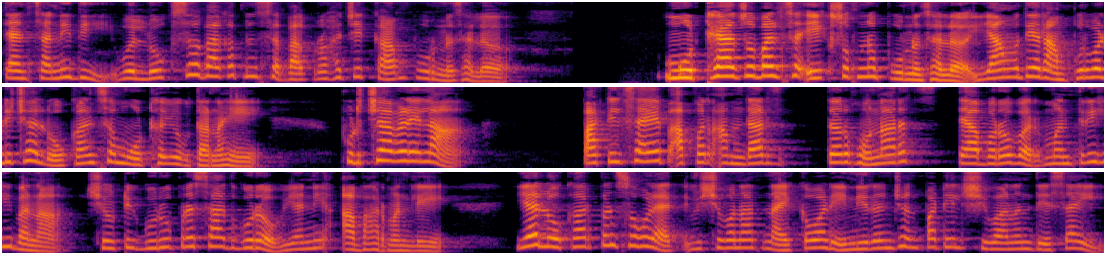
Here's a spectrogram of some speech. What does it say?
त्यांचा निधी व लोकसहभागातून सभागृहाचे काम पूर्ण झालं. मोठ्या आजोबांचं एक स्वप्न पूर्ण झालं. यामध्ये रामपूरवाडीच्या लोकांचं मोठं योगदान आहे. पुढच्या वेळेला पाटील साहेब आपण आमदार तर होणारच त्याबरोबर मंत्रीही बना. शेवटी गुरुप्रसाद गुरव यांनी आभार मानले. या लोकार्पण सोहळ्यात विश्वनाथ नायकवाडे निरंजन पाटील शिवानंद देसाई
